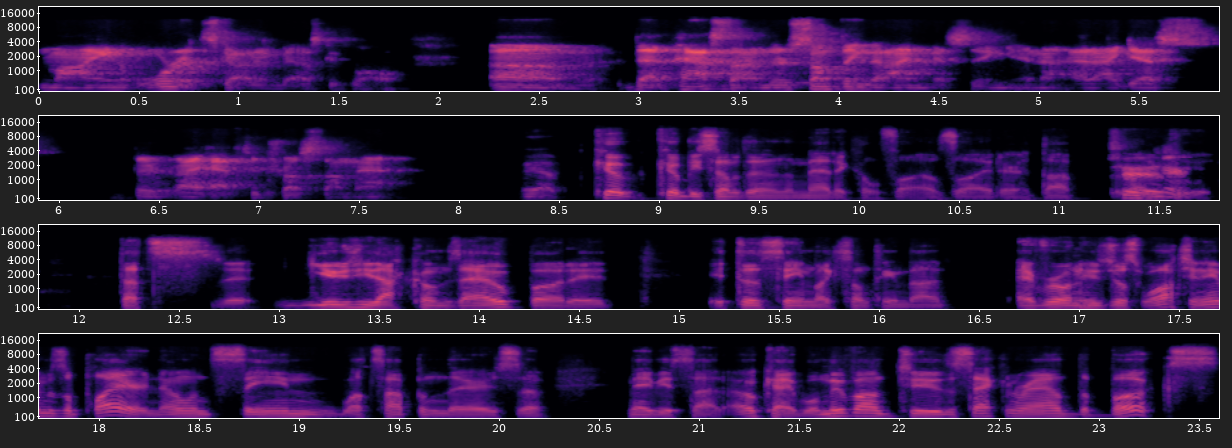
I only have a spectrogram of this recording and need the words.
mine or at scouting basketball um, that passed on. There's something that I'm missing, and, I- and I guess there, I have to trust on that. Yeah, could could be something in the medical files either. That True. like, that's usually that comes out, but it it does seem like something that everyone who's just watching him as a player, no one's seen what's happened there. So maybe it's that. Okay, we'll move on to the second round. The Bucks.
